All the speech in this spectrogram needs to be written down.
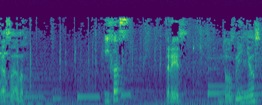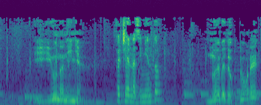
Casado. ¿Hijos? Tres. Dos niños y una niña. ¿Fecha de nacimiento? 9 de octubre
